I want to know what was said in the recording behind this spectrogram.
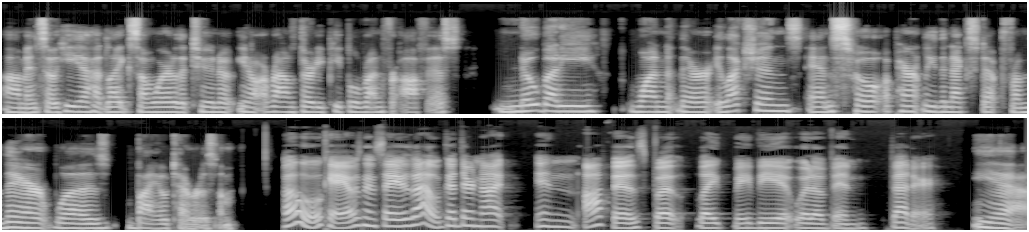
Um, and so he had like somewhere to the tune of, you know, around 30 people run for office. Nobody won their elections. And so apparently the next step from there was bioterrorism. Oh, okay. I was going to say, wow, good they're not in office, but like maybe it would have been better. Yeah.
